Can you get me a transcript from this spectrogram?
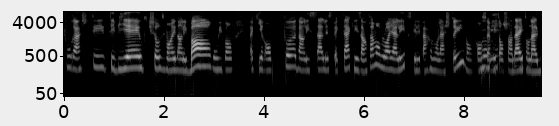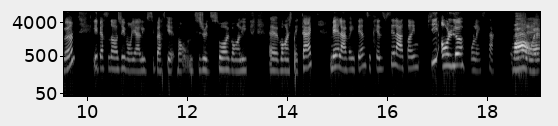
pour acheter tes billets ou quelque chose, ils vont aller dans les bars ou ils vont, fait qu'ils pas dans les salles de spectacle. Les enfants vont vouloir y aller parce que les parents vont l'acheter, ils vont consommer ton chandail, ton album. Les personnes âgées vont y aller aussi parce que, bon, un petit jeudi soir, ils vont aller euh, voir un spectacle. Mais la vingtaine, c'est très difficile à atteindre. Puis on l'a pour l'instant. Wow, ouais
